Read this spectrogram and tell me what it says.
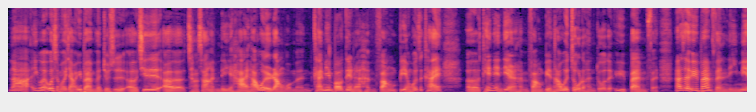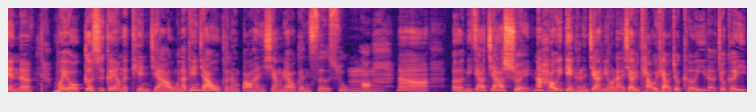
那因为为什么会讲预拌粉？就是呃，其实呃，厂商很厉害，他为了让我们开面包店人很方便，或是开呃甜点店人很方便，他会做了很多的预拌粉。那这预拌粉里面呢，会有各式各样的添加物。那添加物可能包含香料跟色素，好、嗯哦，那呃，你只要加水，那好一点可能加牛奶下去调一调就可以了，就可以。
